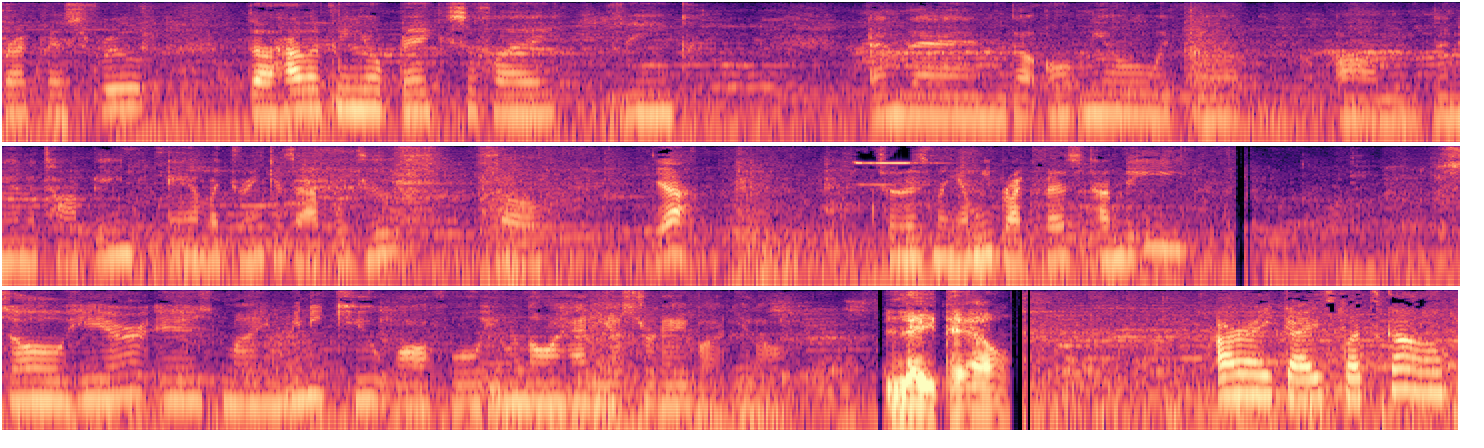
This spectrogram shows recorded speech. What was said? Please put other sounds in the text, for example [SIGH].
Breakfast fruit, the jalapeno baked souffle, think, and then the oatmeal with the um, banana topping, and my drink is apple juice. So, yeah. So there's my yummy breakfast. Time to eat. So here is my mini cute waffle, even though I had it yesterday, but you know. Later. Alright guys, let's go.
